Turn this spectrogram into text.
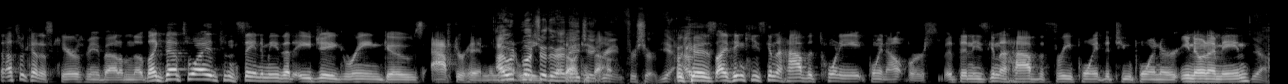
That's what kind of scares me about him, though. Like that's why it's insane to me that AJ Green goes after him. I would much rather have AJ about. Green for sure. Yeah. I- because I think he's going to have the 28 point outburst, but then he's going to have the three point, the two pointer. You know what I mean? Yeah.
